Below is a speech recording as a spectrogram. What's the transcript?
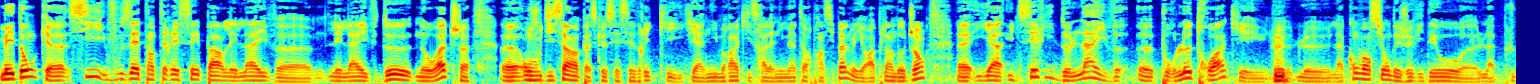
Mais donc, euh, si vous êtes intéressé par les lives, euh, les lives de No Watch, euh, on vous dit ça hein, parce que c'est Cédric qui, qui animera, qui sera l'animateur principal, mais il y aura plein d'autres gens. Euh, il y a une série de lives euh, pour le 3, qui est une, le- la convention des jeux vidéo euh, la plus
